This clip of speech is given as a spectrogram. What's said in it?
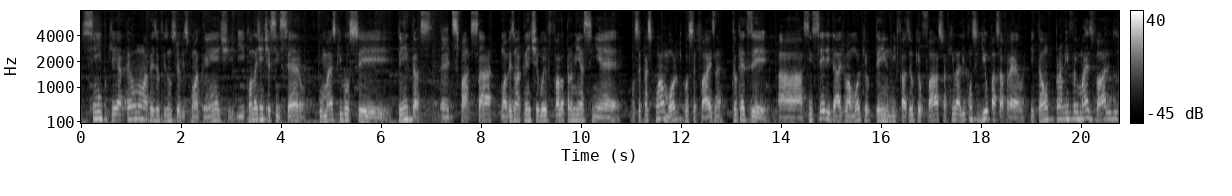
Sim, porque até uma vez eu fiz um serviço com uma cliente e quando a gente é sincero, por mais que você tenta é, disfarçar, uma vez uma cliente chegou e falou para mim assim, é, você faz com amor o que você faz, né? Então quer dizer, a sinceridade, o amor que eu tenho em fazer o que eu faço, aquilo ali conseguiu passar para ela. Então, para mim foi mais válido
